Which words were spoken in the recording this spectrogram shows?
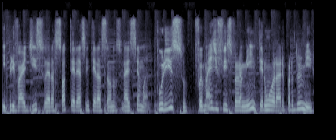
e privar disso era só ter essa interação nos finais de semana. Por isso, foi mais difícil para mim ter um horário para dormir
